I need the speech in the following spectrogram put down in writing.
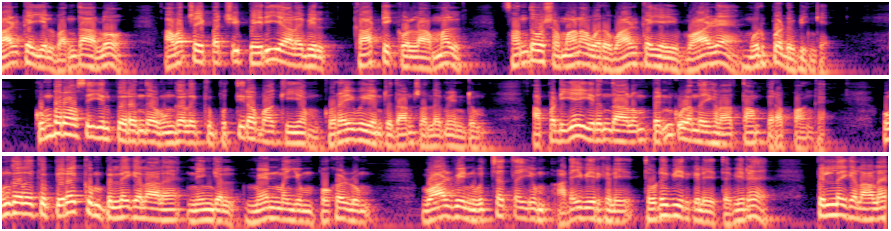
வாழ்க்கையில் வந்தாலும் அவற்றை பற்றி பெரிய அளவில் காட்டிக்கொள்ளாமல் சந்தோஷமான ஒரு வாழ்க்கையை வாழ முற்படுவீங்க. கும்பராசியில் பிறந்த உங்களுக்கு புத்திர பாக்கியம் குறைவு என்று தான் சொல்ல வேண்டும். அப்படியே இருந்தாலும் பெண் குழந்தைகளாகத்தான் பிறப்பாங்க. உங்களுக்கு பிறக்கும் பிள்ளைகளால் நீங்கள் மேன்மையும் புகழும் வாழ்வின் உச்சத்தையும் அடைவீர்களே தொடுவீர்களே தவிர பிள்ளைகளால்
